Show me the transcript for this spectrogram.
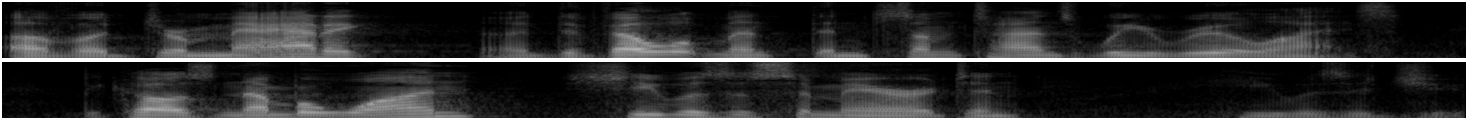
of a dramatic uh, development than sometimes we realize. Because, number one, she was a Samaritan, he was a Jew.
